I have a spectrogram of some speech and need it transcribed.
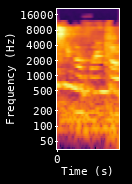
missing a free throws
